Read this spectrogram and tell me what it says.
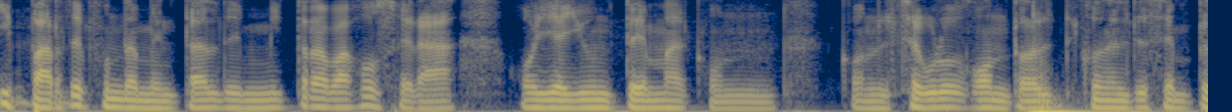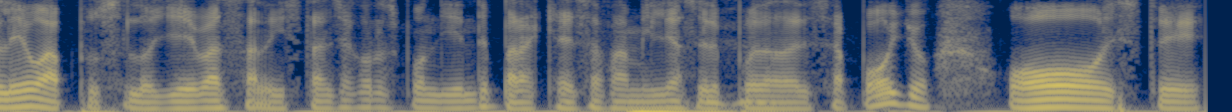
y parte fundamental de mi trabajo será, hoy hay un tema con, con el seguro contra el, con el desempleo, ah, pues lo llevas a la instancia correspondiente para que a esa familia se le pueda dar ese apoyo. O este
